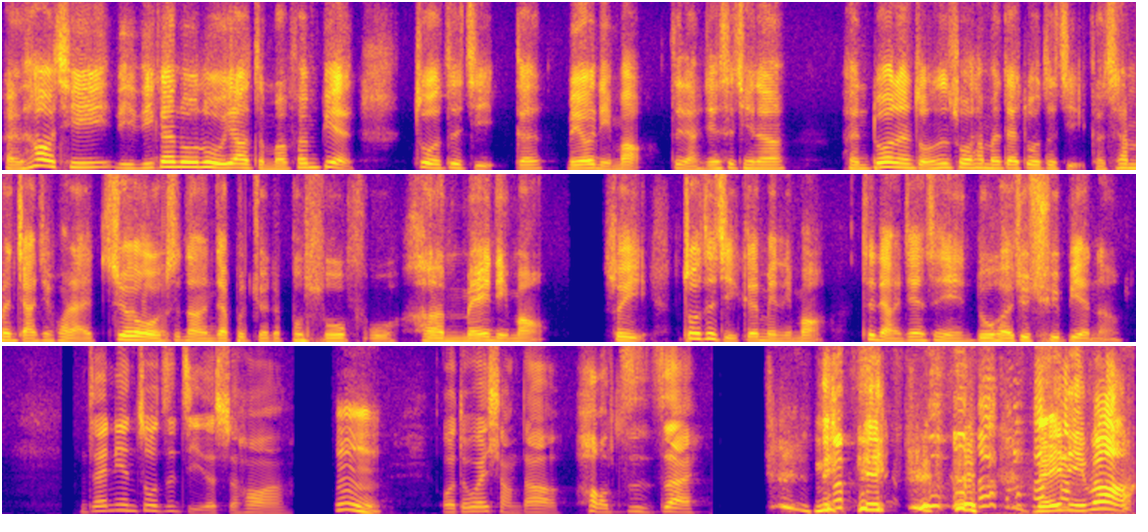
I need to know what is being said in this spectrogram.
很好奇李迪跟露露要怎么分辨做自己跟没有礼貌这两件事情呢？很多人总是说他们在做自己，可是他们讲起话来就是让人家不觉得不舒服，很没礼貌。所以做自己跟没礼貌这两件事情如何去区别呢？你在念做自己的时候啊，嗯，我都会想到好自在。你 没礼貌。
